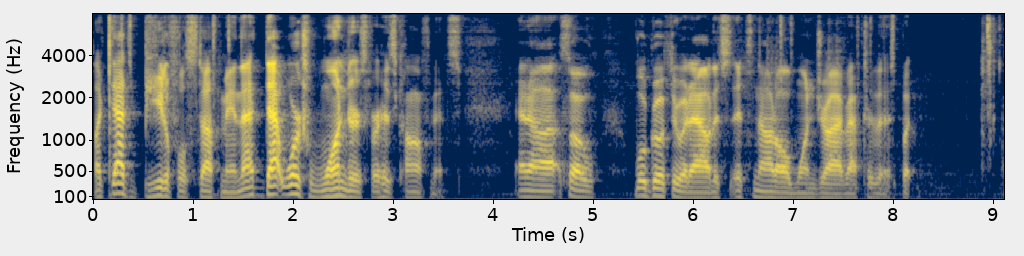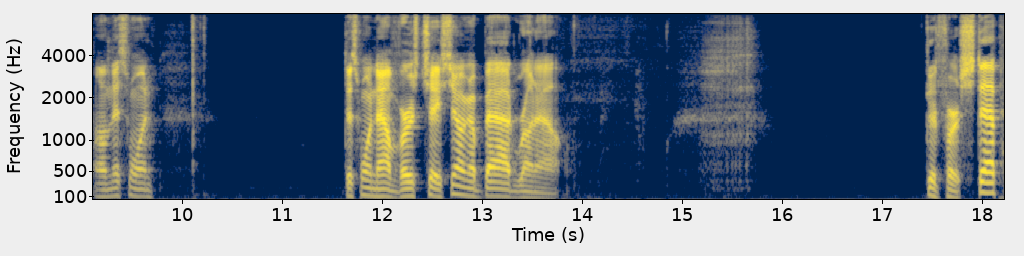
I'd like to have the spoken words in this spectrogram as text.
Like that's beautiful stuff, man. That that works wonders for his confidence. And uh, so we'll go through it out. It's it's not all one drive after this, but on this one, this one now versus Chase Young, a bad run out. Good first step.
